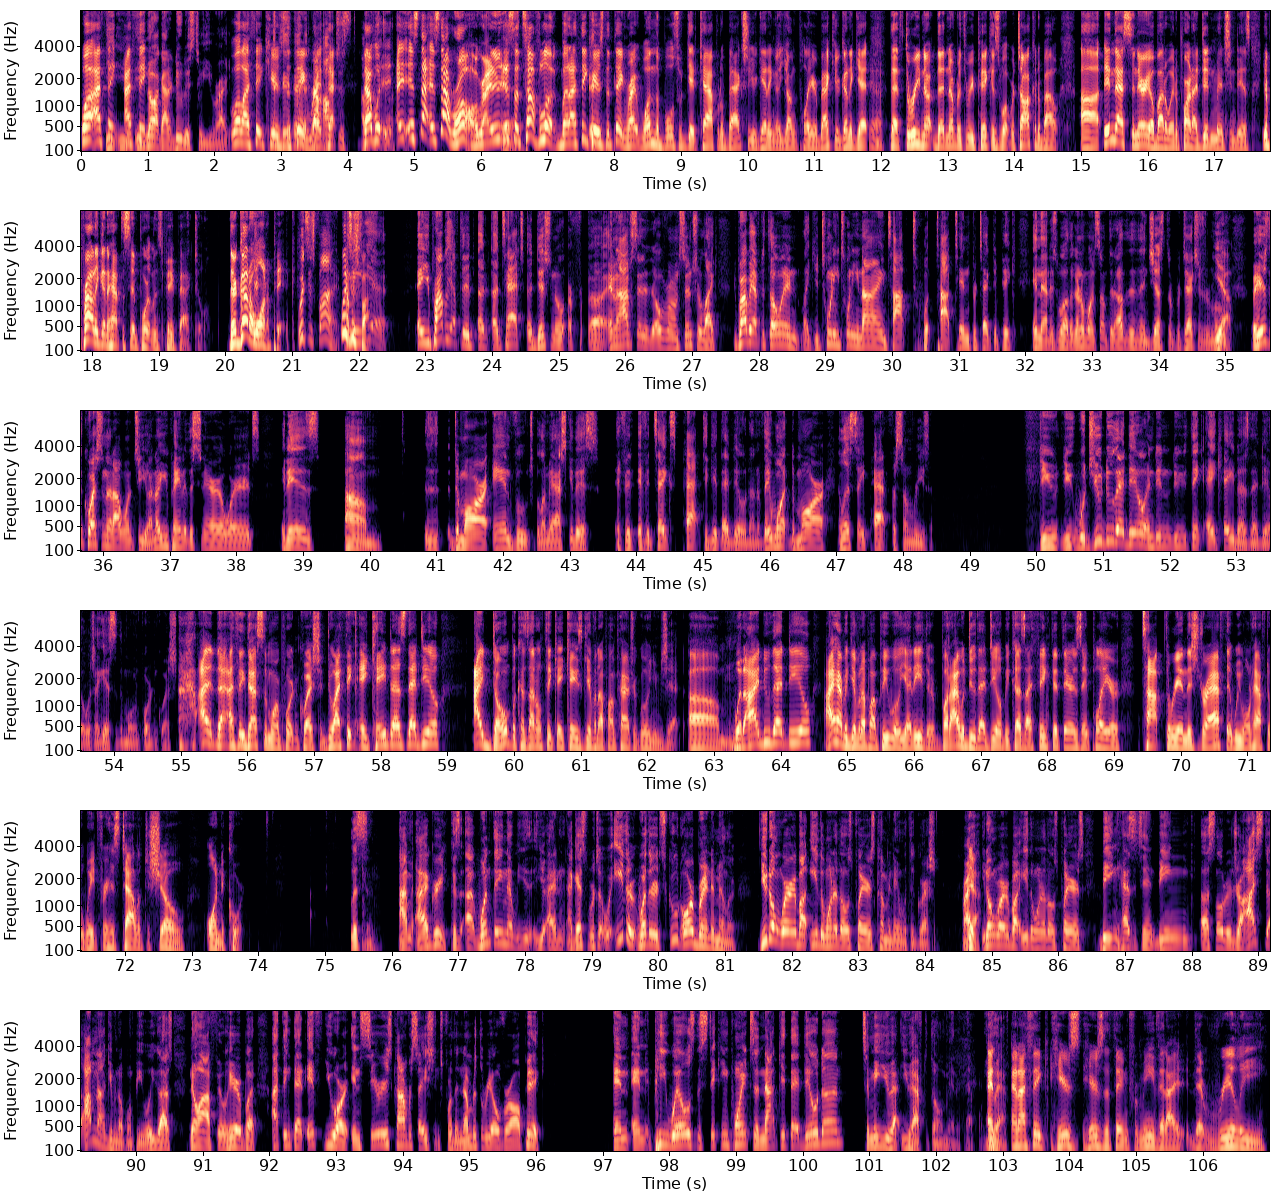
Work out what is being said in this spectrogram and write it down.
Well, I think you, I you think know I got to do this to you, right? Well, I think here's the thing, right? I'm that just- that would talking. it's not it's not wrong, right? It's Yeah. a tough look, but I think here's the thing, right? One, the Bulls would get capital back, so you're getting a young player back. You're going to get Yeah. that three that number three pick is what we're talking about. Uh, in that scenario, by the way, the part I didn't mention is you're probably going to have to send Portland's pick back to them. They're going to Yeah. want to pick. which is fine. Which I is mean, fine. And you probably have to uh, attach additional. Uh, and I've said it over on Central. Like you probably have to throw in like your 2029 top tw- top 10 protected pick in that as well. They're going to want something other than just the protections removed. Yeah. But here's the question that I want to you. I know you painted the scenario where it's it is um Demar and Vooch, but let me ask you this. If it if it takes Pat to get that deal done, if they want Demar and let's say Pat for some reason, do you, you would you do that deal? And then do you think AK does that deal? Which I guess is the more important question. I that, I think that's the more important question. Do I think AK does that deal? I don't because I don't think AK is giving up on Patrick Williams yet. Um, Would I do that deal? I haven't given up on P. Will yet either, but I would do that deal because I think that there's a player top three in this draft that we won't have to wait for his talent to show on the court. Listen, I'm, I agree because uh, one thing that we, you, I, I guess we're either whether it's Scoot or Brandon Miller, you don't worry about either one of those players coming in with aggression, right? Yeah. You don't worry about either one of those players being hesitant, being uh, slow to draw. I still, I'm not giving up on people. You guys know how I feel here, but I think that if you are in serious conversations for the number three overall pick, and and P Will's the sticking point to not get that deal done, to me, you ha- you have to throw him in at that point. You and, have to. and I think here's here's the thing for me that I that really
